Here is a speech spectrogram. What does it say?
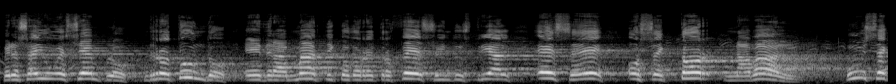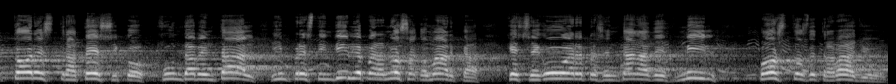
Pero se hai un exemplo rotundo e dramático do retroceso industrial, ese é o sector naval un sector estratégico, fundamental, imprescindible para a nosa comarca, que chegou a representar a 10.000 postos de traballo.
